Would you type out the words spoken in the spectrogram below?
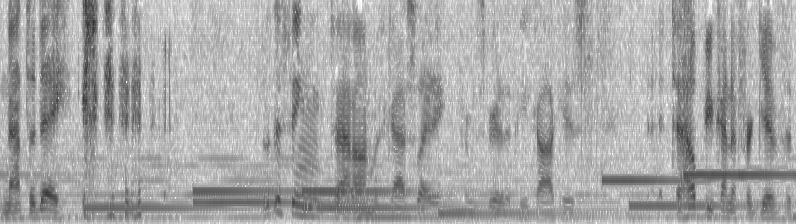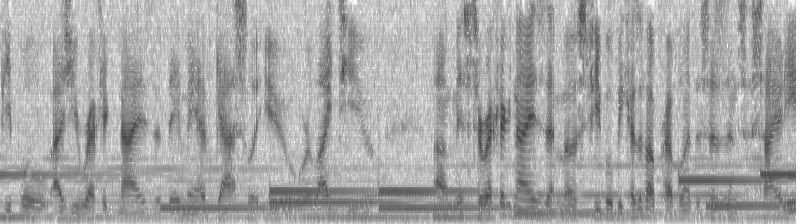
not today. the other thing to add on with gaslighting from Spirit of the Peacock is to help you kind of forgive the people as you recognize that they may have gaslit you or lied to you, um, is to recognize that most people, because of how prevalent this is in society,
